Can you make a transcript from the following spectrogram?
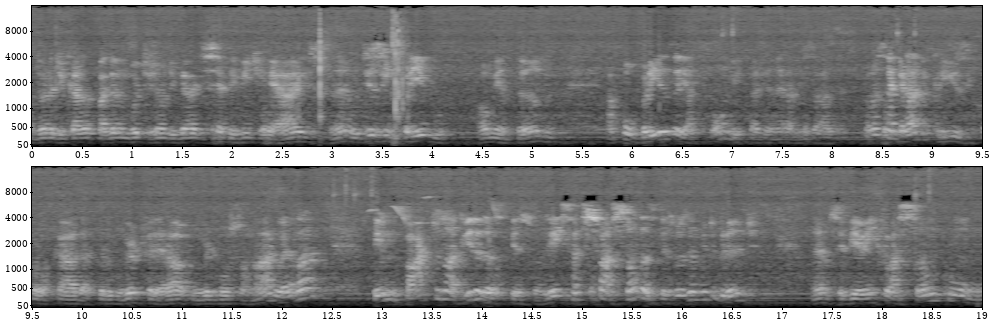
uma dona de casa pagando um botijão de gás de 120 reais, né? o desemprego aumentando, a pobreza e a fome está generalizada. Então essa grave crise colocada pelo governo federal, pelo governo Bolsonaro, ela tem um impacto na vida das pessoas. E a insatisfação das pessoas é muito grande. Né? Você vê a inflação com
